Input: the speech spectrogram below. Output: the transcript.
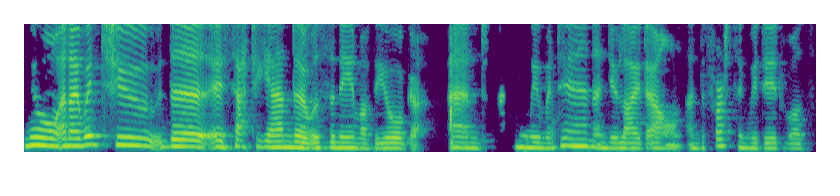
No, and I went to the uh, Satyananda was the name of the yoga, and we went in and you lie down, and the first thing we did was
